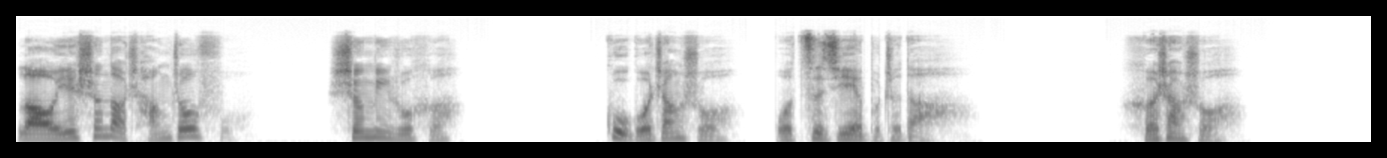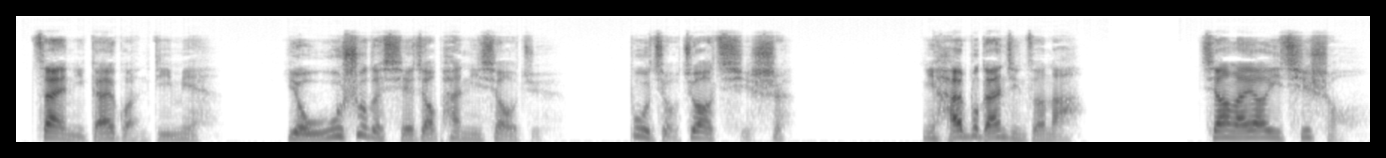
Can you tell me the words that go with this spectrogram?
老爷升到常州府，生命如何？”顾国璋说：“我自己也不知道。”和尚说：“在你该管地面。”有无数的邪教叛逆校举，不久就要起事，你还不赶紧责拿？将来要一起守，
